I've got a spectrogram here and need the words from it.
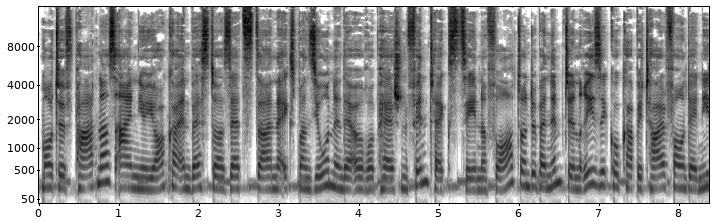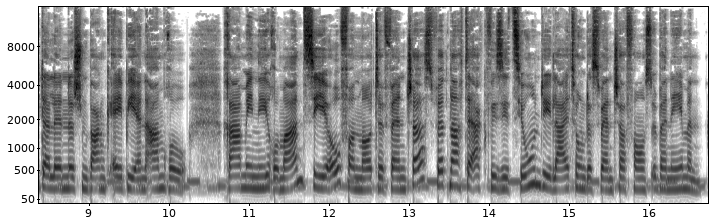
Motive Partners, ein New Yorker Investor, setzt seine Expansion in der europäischen Fintech-Szene fort und übernimmt den Risikokapitalfonds der niederländischen Bank ABN AMRO. Rami Niroman, CEO von Motive Ventures, wird nach der Akquisition die Leitung des Venture-Fonds übernehmen.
